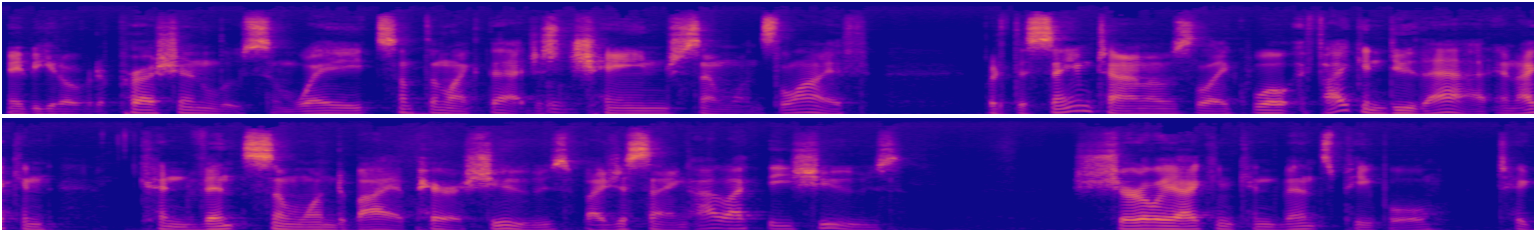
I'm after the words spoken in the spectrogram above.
maybe get over depression, lose some weight, something like that, just mm. change someone's life. But at the same time, I was like, well, if I can do that and I can convince someone to buy a pair of shoes by just saying, I like these shoes, surely I can convince people to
